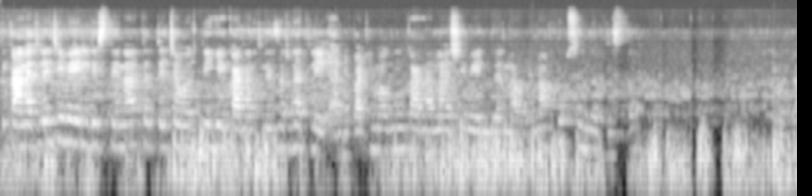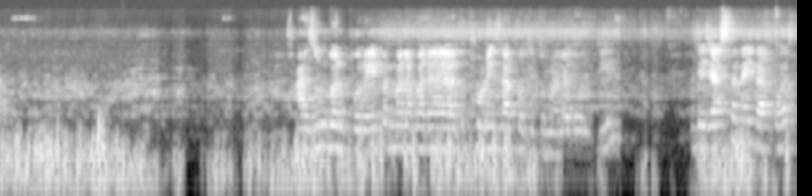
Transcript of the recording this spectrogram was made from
ते कानातले जे वेल दिसते ना तर त्याच्यावरती हे कानातले जर घातले आणि पाठीमागून कानाला असे वेल जर लावले ना खूप सुंदर दिसतं. हे बघा. अजून भरपूर आहे पण मला बरं आता थोडेच दाखवते तुम्हाला दोन तीन म्हणजे जास्त नाही दाखवत.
